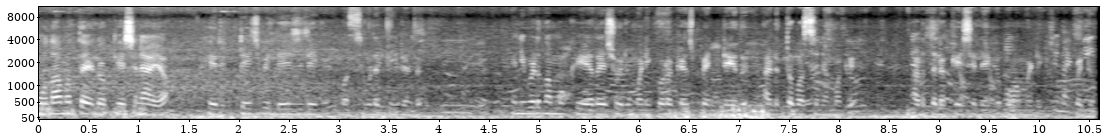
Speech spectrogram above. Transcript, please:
മൂന്നാമത്തെ ലൊക്കേഷനായ ഹെറിറ്റേജ് വില്ലേജിലേക്ക് ബസ് ഇവിടെ എത്തിയിട്ടുണ്ട്. ഇനി ഇവിടെ നമുക്ക് ഏകദേശം ഒരു മണിക്കൂറൊക്കെ സ്പെൻഡ് ചെയ്ത് അടുത്ത ബസ് നമുക്ക് അടുത്ത ലൊക്കേഷനിലേക്ക് പോകാൻ വേണ്ടി പറ്റും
